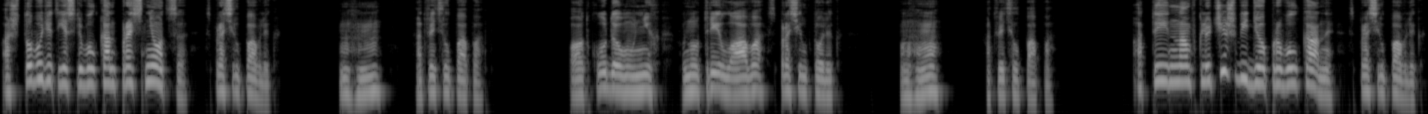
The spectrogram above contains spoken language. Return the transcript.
а что будет, если вулкан проснется? спросил Павлик. «Угу», — ответил папа. «А откуда у них внутри лава?» — спросил Толик. «Угу», — ответил папа. «А ты нам включишь видео про вулканы?» — спросил Павлик.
